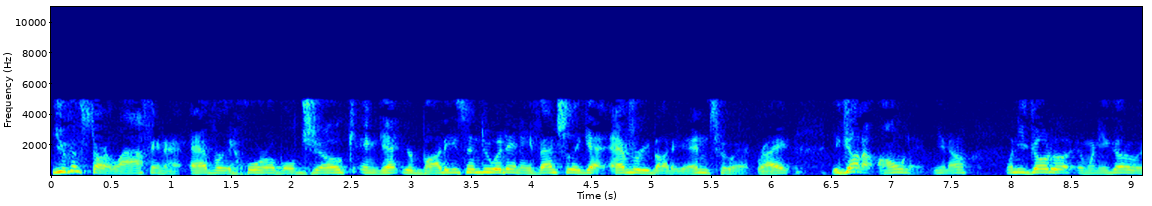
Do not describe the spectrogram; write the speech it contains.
You can start laughing at every horrible joke and get your buddies into it, and eventually get everybody into it, right? you got to own it. You know, when you go to a, when you go to a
